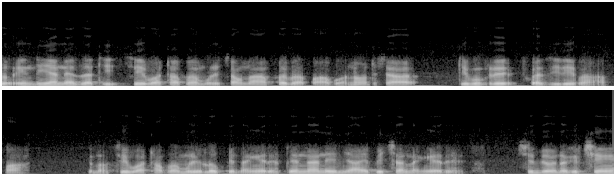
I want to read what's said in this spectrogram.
တို့အိန္ဒိယနယ်စပ်ထိစေဝါထောက်ပံ့မှုတွေចောင်းသားဖွဲ့ပါပါပေါ့နော်တခြားဒီမိုကရက်ဖွဲ့စည်းတွေပါအပါကျွန်တော်စေဝါထောက်ပံ့မှုတွေလုပ်ပြင်နိုင်ခဲ့တယ်တင်တန်းတွေအများကြီးပေးချက်နိုင်ခဲ့တယ် ရှင်းပြောရင်ကချင်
